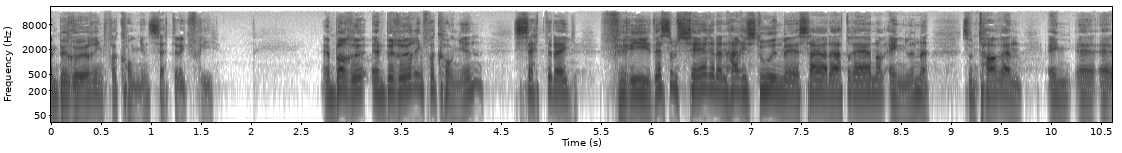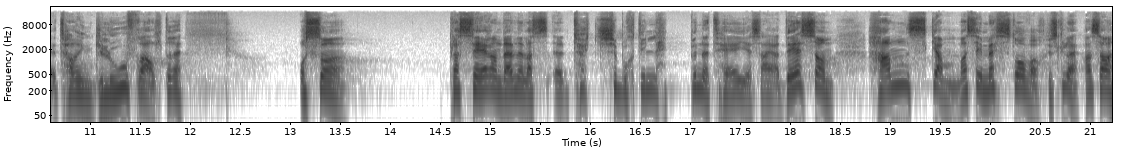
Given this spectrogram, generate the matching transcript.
en berøring fra kongen setter deg fri. En, berøring fra kongen setter deg fri. Det som skjer i denne historien med Isaiah, det er at det er en av englene som tar en, en, eh, tar en glo fra alteret. Og så plasserer han den, eller toucher borti leppene til Jesaja. Det som han skamma seg mest over. Husker du det? Han sa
